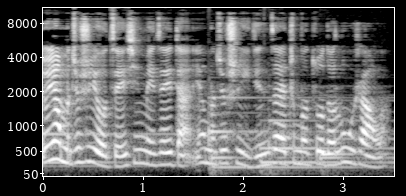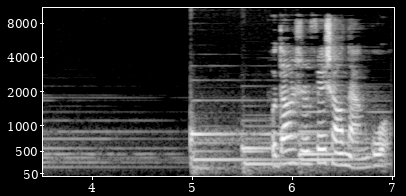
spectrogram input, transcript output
就要么就是有贼心没贼胆，要么就是已经在这么做的路上了。我当时非常难过，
